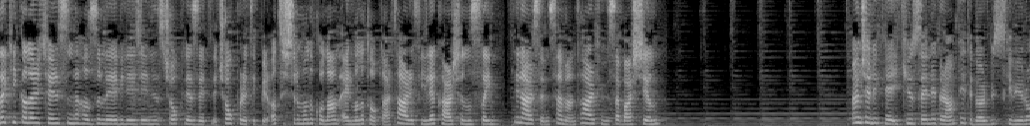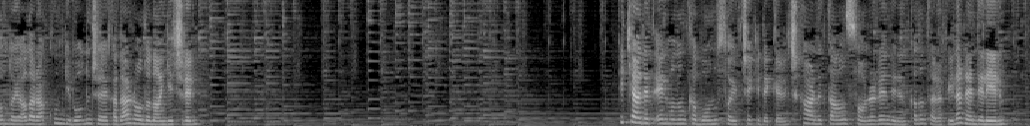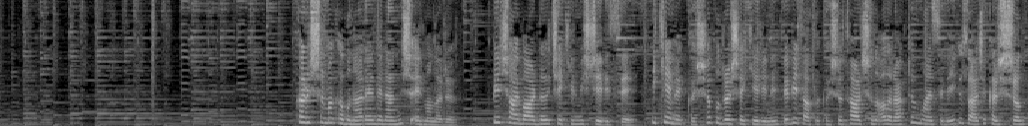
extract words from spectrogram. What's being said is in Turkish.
Dakikalar içerisinde hazırlayabileceğiniz çok lezzetli, çok pratik bir atıştırmalık olan elmalı toplar tarifiyle karşınızdayım. Dilerseniz hemen tarifimize başlayalım. Öncelikle 250 gram petibör bisküvi rondoya alarak kum gibi oluncaya kadar rondodan geçirelim. İki adet elmanın kabuğunu soyup çekirdeklerini çıkardıktan sonra rendenin kalın tarafıyla rendeleyelim. Karıştırma kabına rendelenmiş elmaları, 1 çay bardağı çekilmiş cevizi, 2 yemek kaşığı pudra şekerini ve 1 tatlı kaşığı tarçını alarak tüm malzemeyi güzelce karıştıralım.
